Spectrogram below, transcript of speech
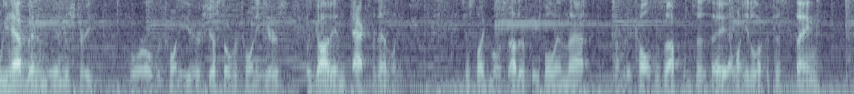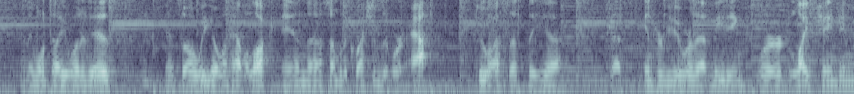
We have been in the industry for over 20 years, just over 20 years. We got in accidentally, just like most other people in that somebody calls us up and says, hey, I want you to look at this thing, and they won't tell you what it is. And so we go and have a look, and uh, some of the questions that were asked to us at the uh, that interview or that meeting were life-changing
